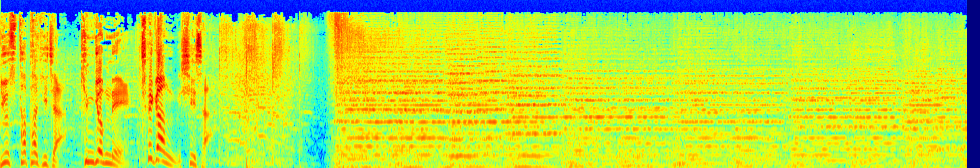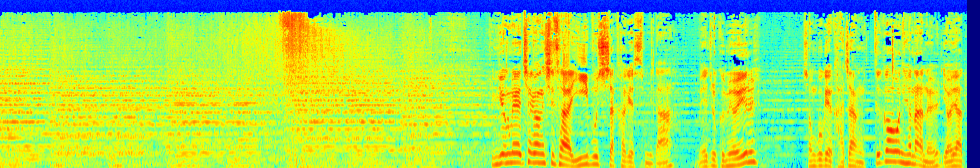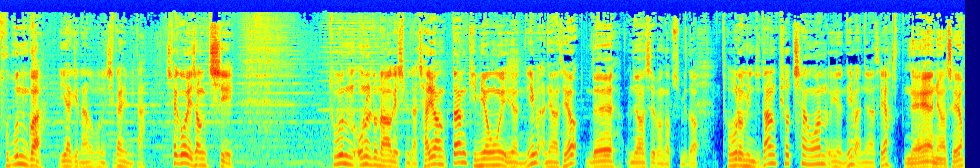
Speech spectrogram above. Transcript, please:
뉴스타파 기자 김경래 최강 시사. 김경래 최강 시사 2부 시작하겠습니다. 매주 금요일 전국의 가장 뜨거운 현안을 여야 두 분과 이야기 나눠보는 시간입니다. 최고의 정치 두 분 오늘도 나와 계십니다. 자유한국당 김영우 의원님 안녕하세요. 네, 안녕하세요. 반갑습니다. 더불어민주당 표창원 의원님 안녕하세요. 네, 안녕하세요.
